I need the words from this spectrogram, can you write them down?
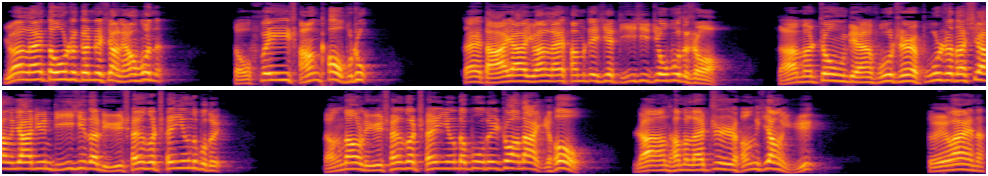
原来都是跟着项梁混的，都非常靠不住。在打压原来他们这些嫡系旧部的时候，咱们重点扶持不是他项家军嫡系的吕臣和陈英的部队。等到吕臣和陈英的部队壮大以后，让他们来制衡项羽。对外呢？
